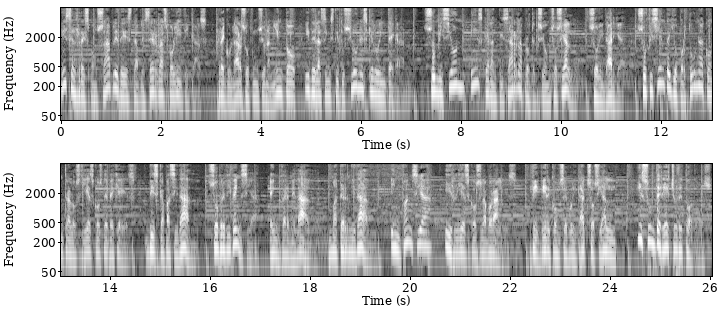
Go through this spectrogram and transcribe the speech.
es el responsable de establecer las políticas, regular su funcionamiento y de las instituciones que lo integran. Su misión es garantizar la protección social, solidaria, suficiente y oportuna contra los riesgos de vejez, discapacidad, sobrevivencia, enfermedad, maternidad, infancia y riesgos laborales. Vivir con seguridad social es un derecho de todos.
